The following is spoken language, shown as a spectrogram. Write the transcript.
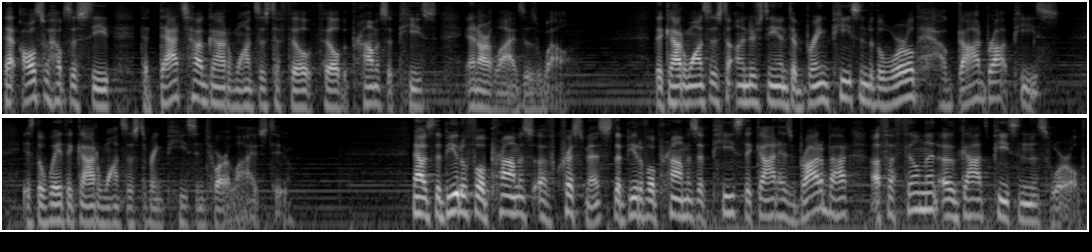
that also helps us see that that's how God wants us to fulfill the promise of peace in our lives as well. That God wants us to understand to bring peace into the world, how God brought peace is the way that God wants us to bring peace into our lives too. Now, it's the beautiful promise of Christmas, the beautiful promise of peace that God has brought about a fulfillment of God's peace in this world.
